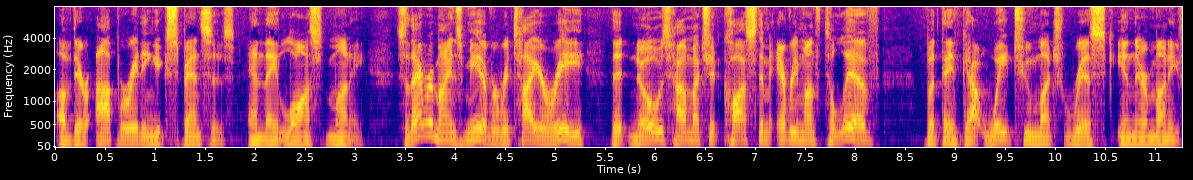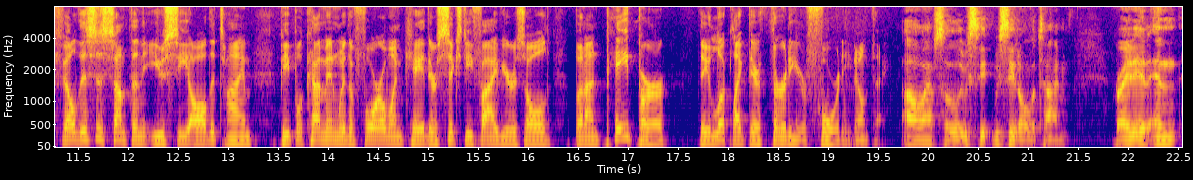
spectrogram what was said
of their operating expenses, and they lost money. So that reminds me of a retiree that knows how much it costs them every month to live but they've got way too much risk in their money. Phil, this is something that you see all the time. People come in with a 401k, they're 65 years old, but on paper, they look like they're 30 or 40, don't they? Oh, absolutely. We see, we see it all the time, right? And, and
